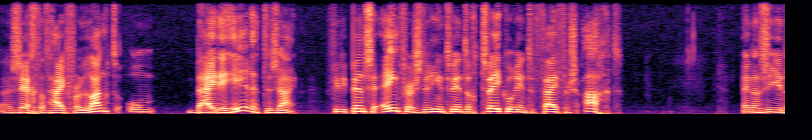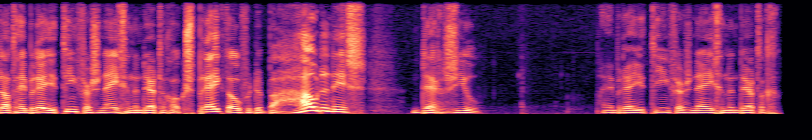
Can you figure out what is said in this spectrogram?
uh, zegt dat hij verlangt om bij de Heer te zijn. Filippenzen 1, vers 23, 2 Korinthe 5, vers 8. En dan zie je dat Hebreeën 10, vers 39 ook spreekt over de behoudenis der ziel. Hebreeën 10, vers 39.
